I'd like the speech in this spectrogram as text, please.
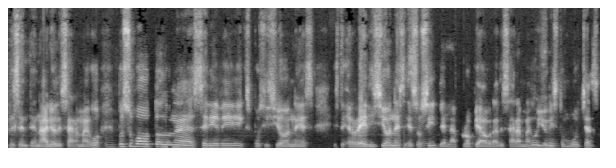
el centenario de Saramago, pues hubo toda una serie de exposiciones, este, reediciones, eso sí. de la propia obra de Saramago. Yo he visto muchas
